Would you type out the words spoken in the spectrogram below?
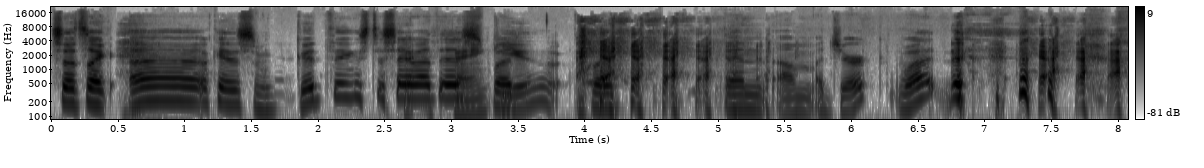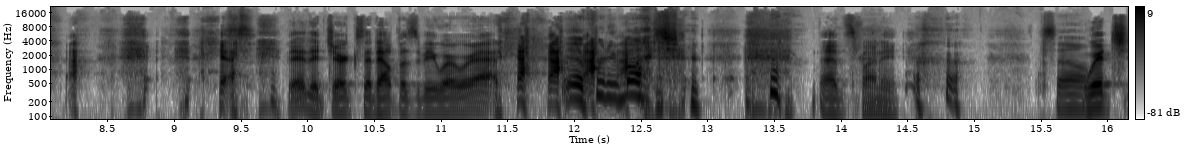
so it's like, uh, okay, there's some good things to say about this, Thank but, you. but then I'm a jerk. What? yeah, they're the jerks that help us to be where we're at. yeah, pretty much. That's funny. So, which,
